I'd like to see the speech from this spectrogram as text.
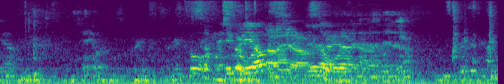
yeah. Anyway, it's pretty, pretty cool. Something we're Anybody still else? Oh, yeah. Yeah, Still yeah, working on yeah, yeah.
